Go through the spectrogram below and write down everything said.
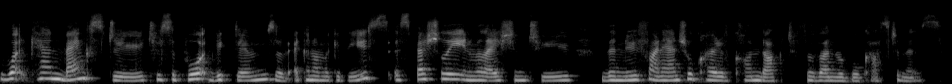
what can banks do to support victims of economic abuse, especially in relation to the new financial code of conduct for vulnerable customers?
